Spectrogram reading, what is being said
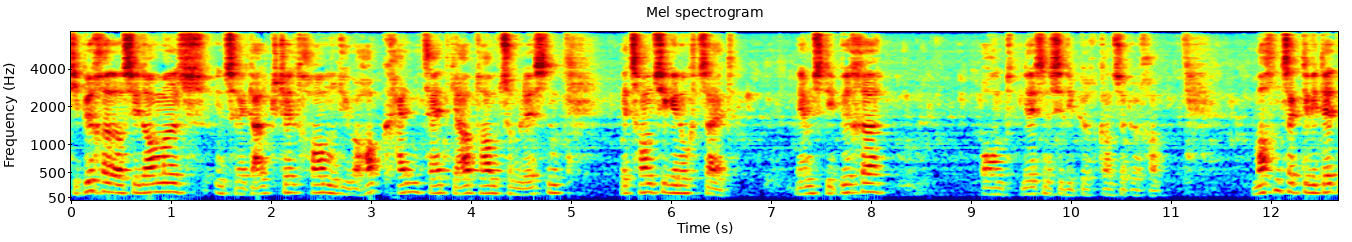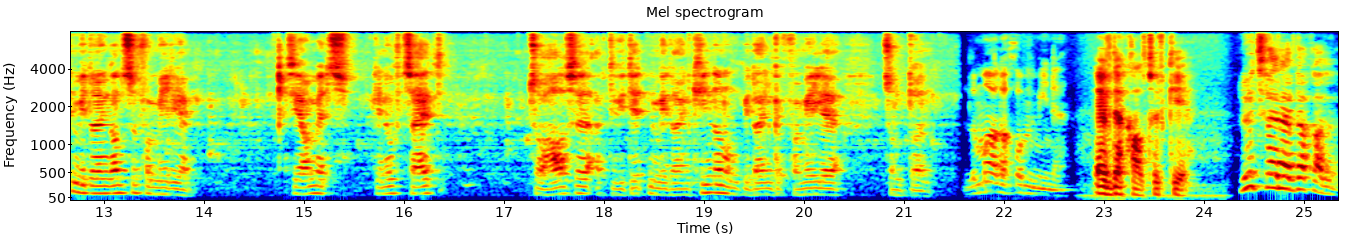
die Bücher, die sie damals ins Regal gestellt haben und überhaupt keine Zeit gehabt haben zum Lesen, jetzt haben sie genug Zeit. Nehmen sie die Bücher und lesen sie die Bücher, ganze Bücher. Machen sie Aktivitäten mit eurer ganzen Familie. Sie haben jetzt genug Zeit, zu Hause Aktivitäten mit euren Kindern und mit eurer Familie zum tun. Evde kal Türkiye. Lütfen evde kalın.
